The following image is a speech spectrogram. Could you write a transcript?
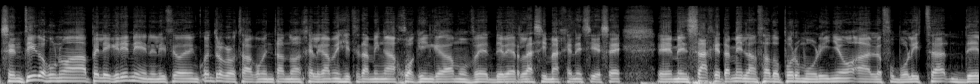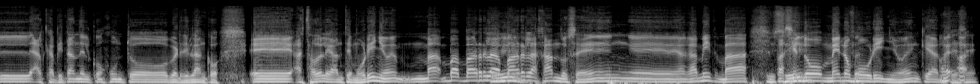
sentidos, uno a Pellegrini en el inicio del encuentro, que lo estaba comentando Ángel Gámez, y este también a Joaquín, que acabamos de, ver las imágenes y ese eh, mensaje también lanzado por Mourinho al futbolista, del, al capitán del conjunto verde y blanco. Eh, ha estado elegante Mourinho, ¿eh? va, va- va rela- Sí. va relajándose, ¿eh? En, eh, Gámez, va, va sí. siendo menos Mourinho ¿eh? que antes. hay, ¿eh?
